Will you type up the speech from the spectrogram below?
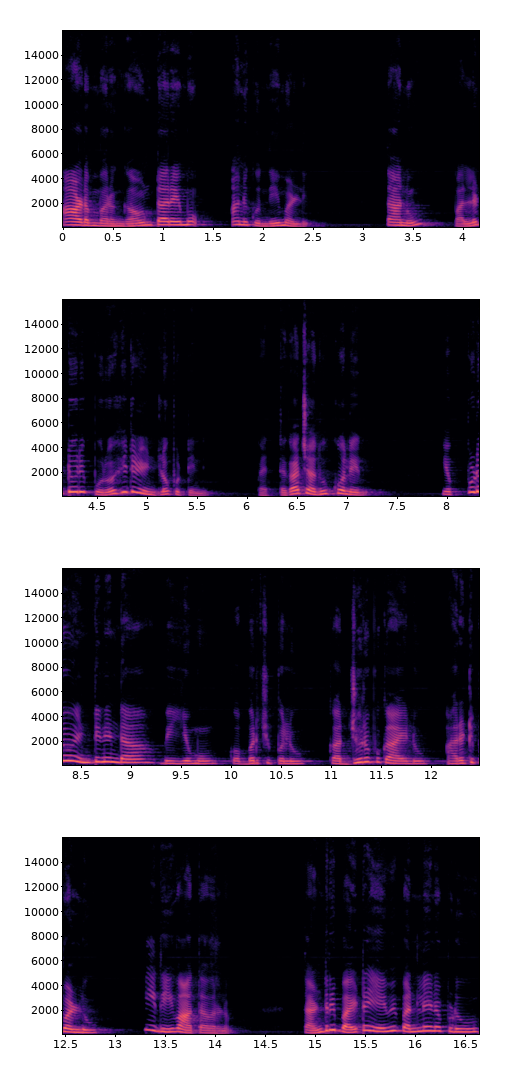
ఆడంబరంగా ఉంటారేమో అనుకుంది మళ్ళీ. తాను పల్లెటూరి పురోహితుడి ఇంట్లో పుట్టింది. పెద్దగా చదువుకోలేదు. ఎప్పుడూ ఇంటి నిండా బియ్యము కొబ్బరి చిప్పలు ఖర్జూరపు కాయలు అరటిపళ్ళు ఇది వాతావరణం. తండ్రి బయట ఏమీ పని లేనప్పుడు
